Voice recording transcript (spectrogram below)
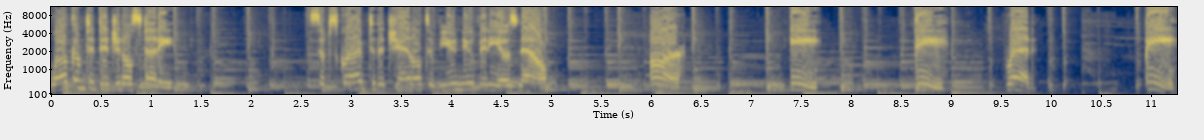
Welcome to Digital Study. Subscribe to the channel to view new videos now. R. E. D. Red. B.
